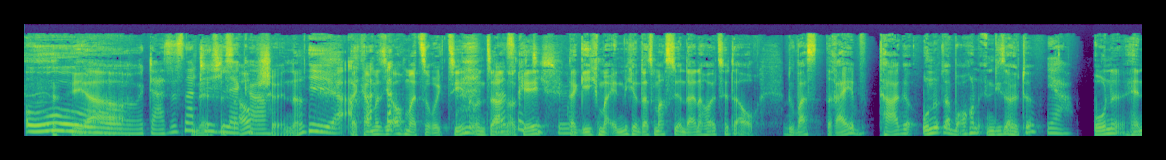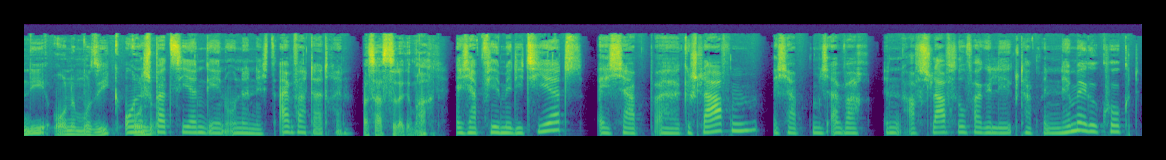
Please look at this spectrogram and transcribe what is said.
Oh, ja. das ist natürlich das ist lecker. auch schön, ne? Ja. Da kann man sich auch mal zurückziehen und sagen, okay, da gehe ich mal in mich und das machst du in deiner Holzhütte auch. Du warst drei Tage ununterbrochen in dieser Hütte? Ja. Ohne Handy, ohne Musik? Ohne, ohne spazieren gehen, ohne nichts. Einfach da drin. Was hast du da gemacht? Ich habe viel meditiert, ich habe äh, geschlafen, ich habe mich einfach in, aufs Schlafsofa gelegt, habe in den Himmel geguckt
